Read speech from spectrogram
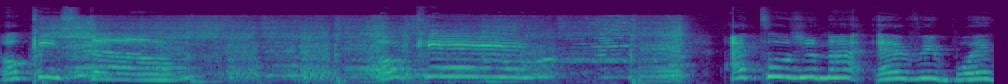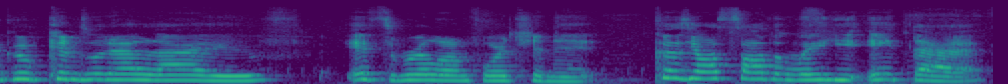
Okay, Steph. Okay. I told you not every boy group can do that live. It's real unfortunate. Cause y'all saw the way he ate that.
